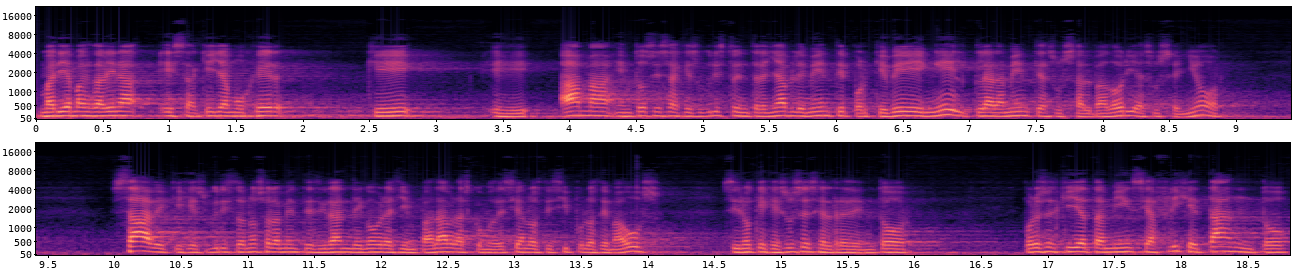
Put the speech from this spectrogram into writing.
María Magdalena es aquella mujer que eh, ama entonces a Jesucristo entrañablemente porque ve en Él claramente a su Salvador y a su Señor. Sabe que Jesucristo no solamente es grande en obras y en palabras, como decían los discípulos de Maús, sino que Jesús es el Redentor. Por eso es que ella también se aflige tanto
